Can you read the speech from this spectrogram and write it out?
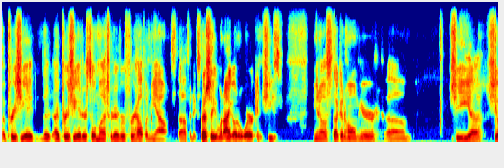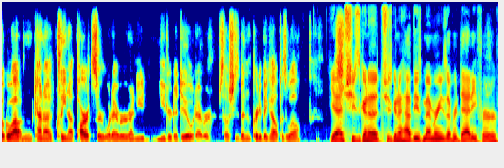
appreciate I appreciate her so much, whatever, for helping me out and stuff, and especially when I go to work and she's you know, stuck at home here, um, she uh, she'll go out and kind of clean up parts or whatever I need need her to do, whatever. So she's been a pretty big help as well. Yeah, and she's gonna she's gonna have these memories of her daddy for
